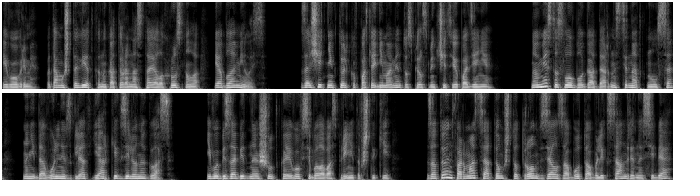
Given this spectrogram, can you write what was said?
И вовремя, потому что ветка, на которой она стояла, хрустнула и обломилась. Защитник только в последний момент успел смягчить ее падение. Но вместо слов благодарности наткнулся на недовольный взгляд ярких зеленых глаз. Его безобидная шутка и вовсе была воспринята в штыки. Зато информация о том, что трон взял заботу об Александре на себя,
